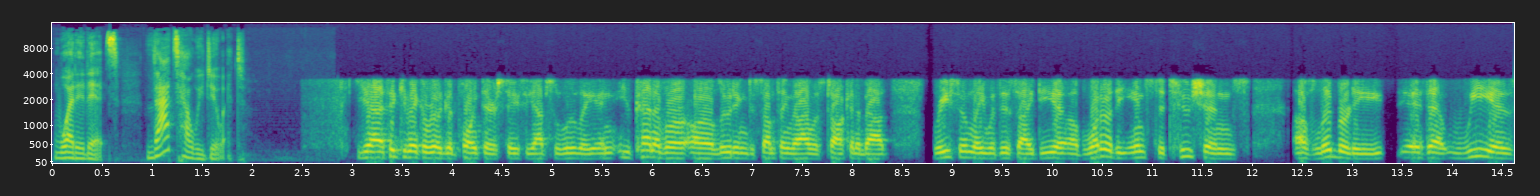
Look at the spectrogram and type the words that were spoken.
what it is. That's how we do it. Yeah, I think you make a really good point there, Stacy. Absolutely. And you kind of are, are alluding to something that I was talking about recently with this idea of what are the institutions of liberty is that we as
